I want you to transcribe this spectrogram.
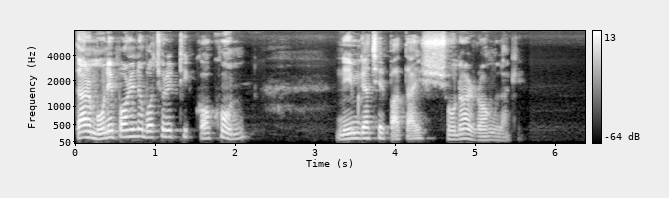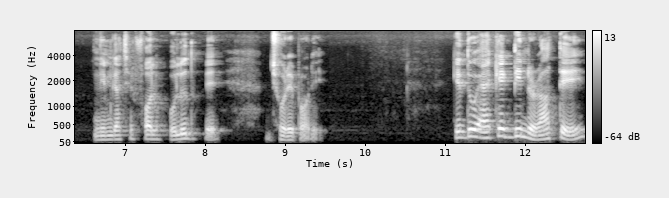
তার মনে পড়ে না বছরের ঠিক কখন নিম গাছের পাতায় সোনার রং লাগে। নিম গাছের ফল হলুদ হয়ে ঝরে পড়ে। কিন্তু এক এক দিন রাতে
